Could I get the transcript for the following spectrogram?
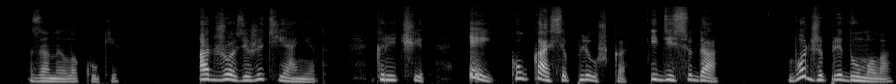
— заныла Куки. А Джози житья нет. Кричит «Эй, кукася, плюшка, иди сюда!» Вот же придумала.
